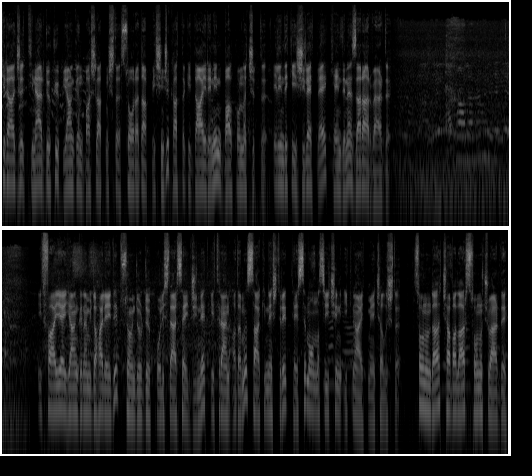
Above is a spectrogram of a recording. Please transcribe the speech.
Kiracı tiner döküp yangın başlatmıştı. Sonra da 5. kattaki dairenin balkonuna çıktı. Elindeki jiletle kendine zarar verdi. İtfaiye yangına müdahale edip söndürdü. Polislerse cinnet getiren adamı sakinleştirip teslim olması için ikna etmeye çalıştı. Sonunda çabalar sonuç verdi.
